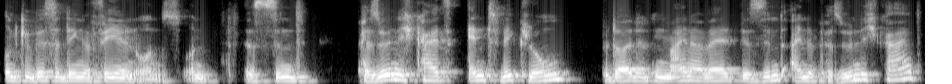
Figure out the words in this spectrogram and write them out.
und gewisse Dinge fehlen uns. Und es sind Persönlichkeitsentwicklung bedeutet in meiner Welt, wir sind eine Persönlichkeit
